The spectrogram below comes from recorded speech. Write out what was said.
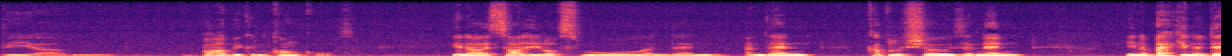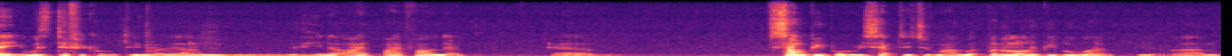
the um, Barbican Concourse. You know, it started off small, and then and then a couple of shows, and then you know, back in the day, it was difficult. You know, um, you know, I, I found that uh, some people were receptive to my work, but a lot of people weren't. You know, um,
